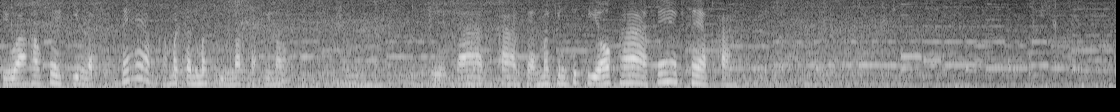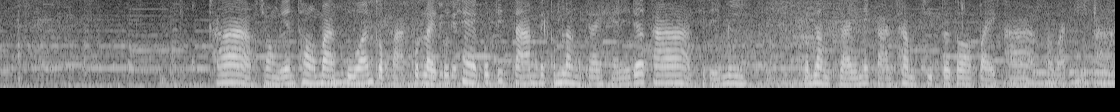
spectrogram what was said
ที่ว่าเฮาเคยกินแล้วแซ่บค่ะมากันมากินเนาะค่ะพี่น้องเดี๋ยวจ้าค่ะเพื่อนมากินก๋วยเตี๋ยวค่ะแซ่บแซ่บค่ะค่ะ ช่องเรียนทองบานสวนก็ฝากกดไลค์กดแชร์กดติดตามเป็นกำลังใจให้ในเด้อค่ะ สิได้มีกำลังใจในการทำคลิปต่อๆไปค่ะ สวัสดีค่ะ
